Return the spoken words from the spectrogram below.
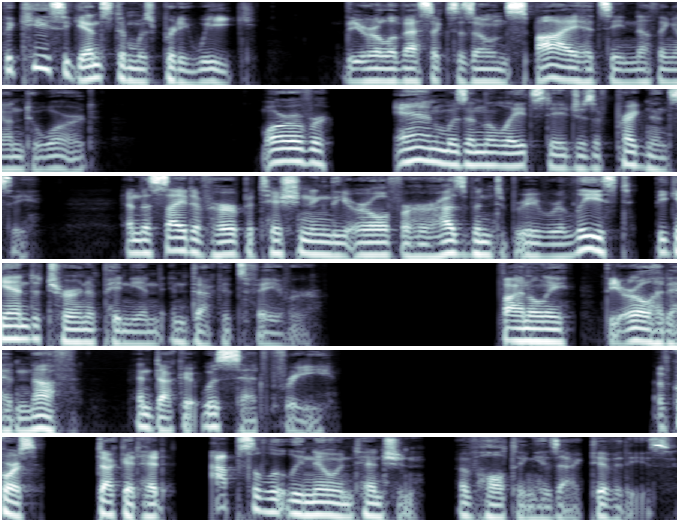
The case against him was pretty weak. The Earl of Essex's own spy had seen nothing untoward. Moreover, Anne was in the late stages of pregnancy, and the sight of her petitioning the Earl for her husband to be released began to turn opinion in Duckett's favor. Finally, the Earl had had enough, and Duckett was set free. Of course, Duckett had absolutely no intention of halting his activities.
